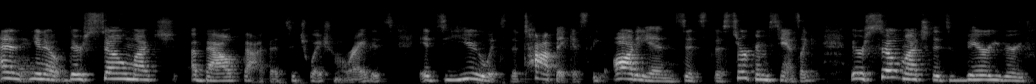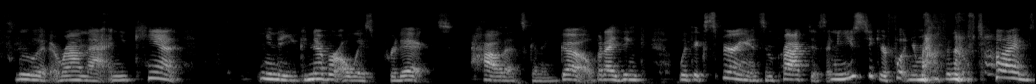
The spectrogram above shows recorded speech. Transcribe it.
And, you know, there's so much about that that's situational, right? It's, it's you, it's the topic, it's the audience, it's the circumstance. Like there's so much that's very, very fluid around that. And you can't, you know, you can never always predict how that's going to go. But I think with experience and practice, I mean, you stick your foot in your mouth enough times,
